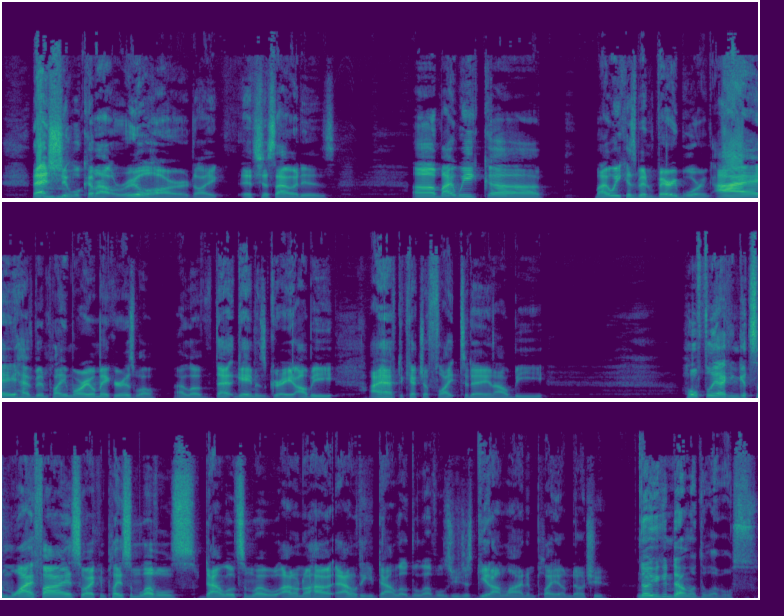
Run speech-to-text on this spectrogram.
that shit will come out real hard. Like it's just how it is. Uh, my week, uh, my week has been very boring. I have been playing Mario Maker as well. I love that game. is great. I'll be. I have to catch a flight today, and I'll be. Hopefully, I can get some Wi-Fi so I can play some levels, download some level. I don't know how. I don't think you download the levels. You just get online and play them, don't you? no, you can download the levels.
